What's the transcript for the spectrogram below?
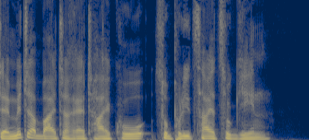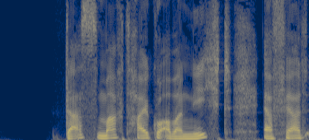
Der Mitarbeiter rät Heiko, zur Polizei zu gehen. Das macht Heiko aber nicht. Er fährt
